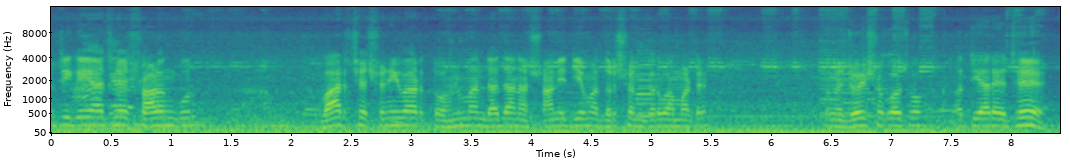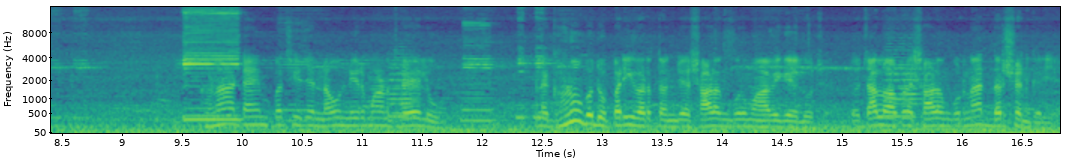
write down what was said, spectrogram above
પહોંચી ગયા છે સાળંગપુર. વાર છે શનિવાર તો હનુમાન દાદાના સાનિધ્યમાં દર્શન કરવા માટે. તમે જોઈ શકો છો, અત્યારે છે ઘણા ટાઈમ પછી જે નવનિર્માણ થયેલું અને ઘણું બધું પરિવર્તન જે સાળંગપુરમાં આવી ગયેલું છે. તો ચાલો આપણે સાળંગપુરના દર્શન કરીએ.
